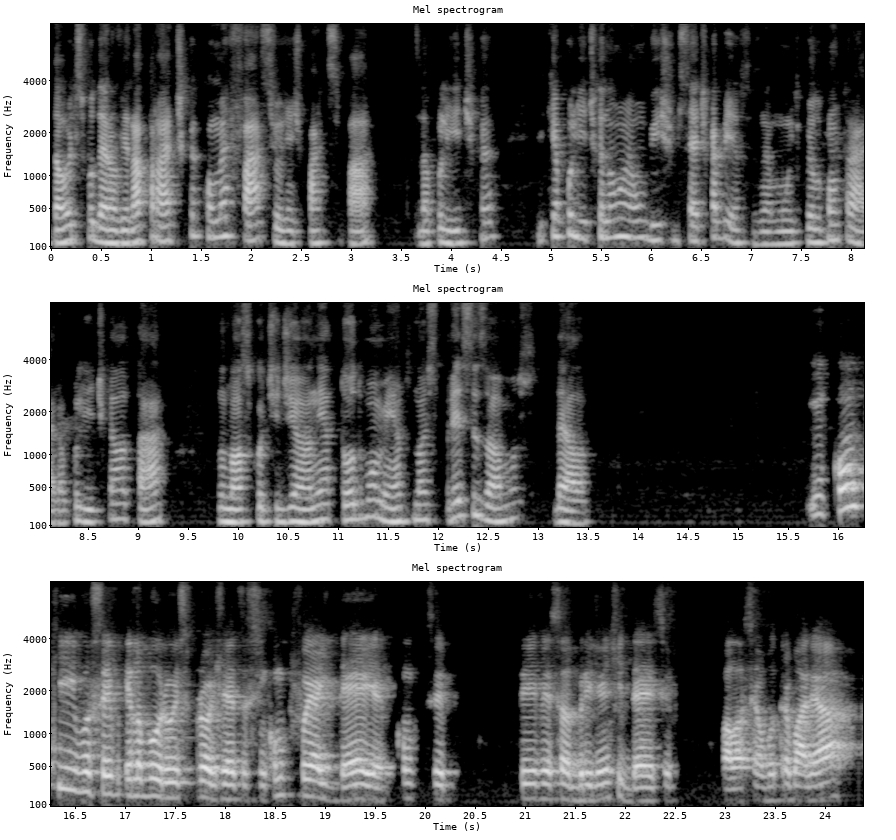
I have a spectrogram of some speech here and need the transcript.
Então, eles puderam ver na prática como é fácil a gente participar da política e que a política não é um bicho de sete cabeças, né? Muito pelo contrário, a política ela está no nosso cotidiano e a todo momento nós precisamos dela. E como que você elaborou esse projeto assim? Como que foi a ideia? Como que você teve essa brilhante ideia? Você falar assim, eu vou trabalhar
